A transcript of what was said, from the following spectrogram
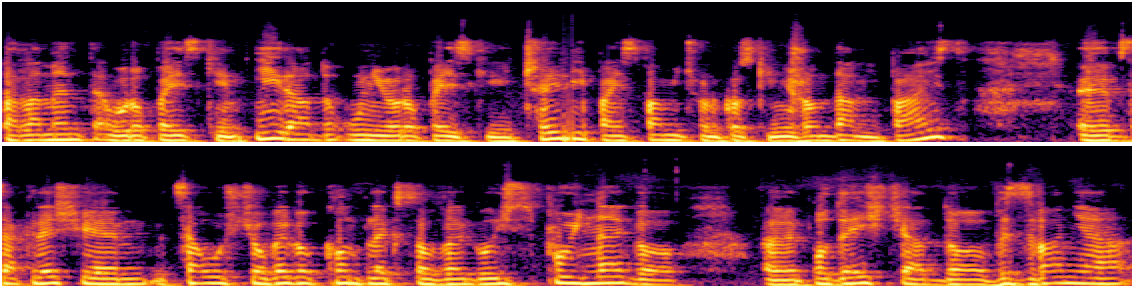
Parlamentem Europejskim i Radą Unii Europejskiej, czyli państwami członkowskimi, rządami państw w zakresie całościowego, kompleksowego i spójnego podejścia do wyzwania,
